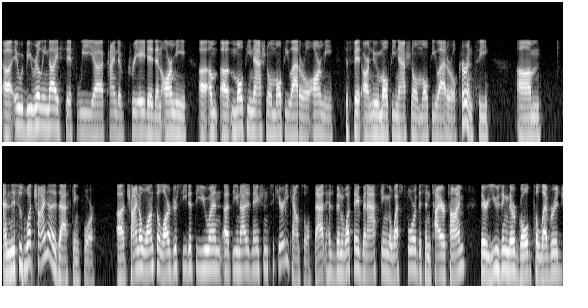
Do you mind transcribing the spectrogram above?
uh, it would be really nice if we uh, kind of created an army, uh, a, a multinational, multilateral army to fit our new multinational, multilateral currency. Um, and this is what China is asking for. Uh, China wants a larger seat at the UN, at the United Nations Security Council. That has been what they've been asking the West for this entire time. They're using their gold to leverage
